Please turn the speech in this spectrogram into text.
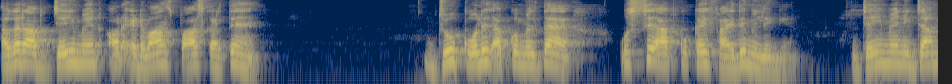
अगर आप जेई मेन और एडवांस पास करते हैं, जो कॉलेज आपको मिलता है, उससे आपको कई फ़ायदे मिलेंगे। JEE main exam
